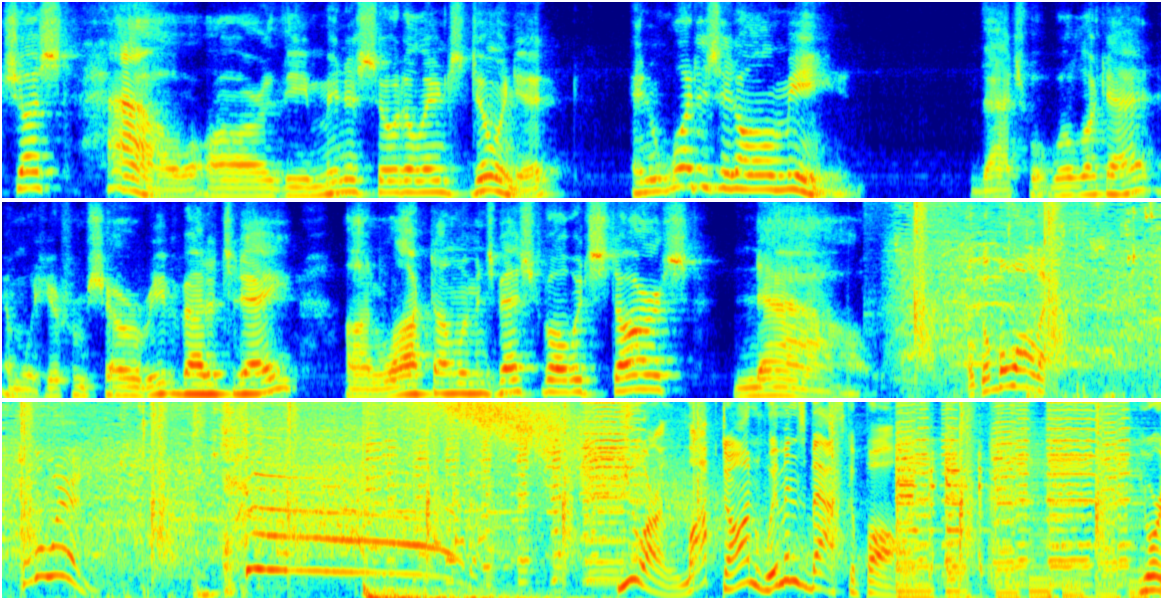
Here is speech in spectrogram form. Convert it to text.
just how are the Minnesota Lynx doing it and what does it all mean? That's what we'll look at, and we'll hear from Cheryl Reeve about it today on Locked On Women's Basketball, which starts now. Ogunbowale for the win. Good! You are Locked On Women's Basketball, your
